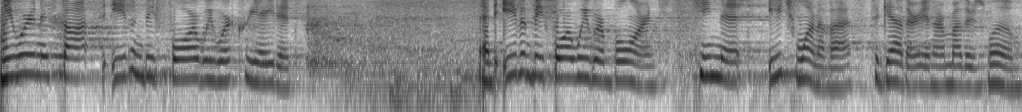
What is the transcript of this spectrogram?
We were in His thoughts even before we were created. And even before we were born, He knit each one of us together in our mother's womb.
